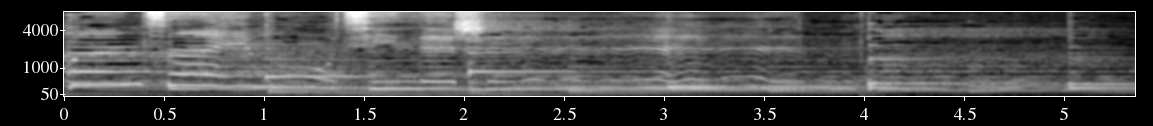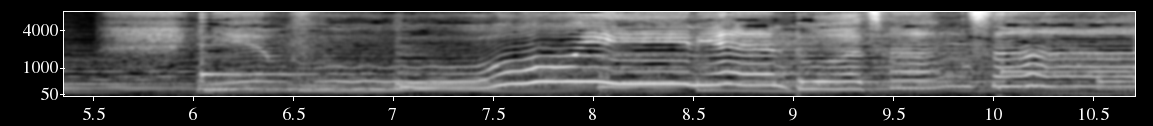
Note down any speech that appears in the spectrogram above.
伴在母亲的身旁，年复一年多沧桑。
